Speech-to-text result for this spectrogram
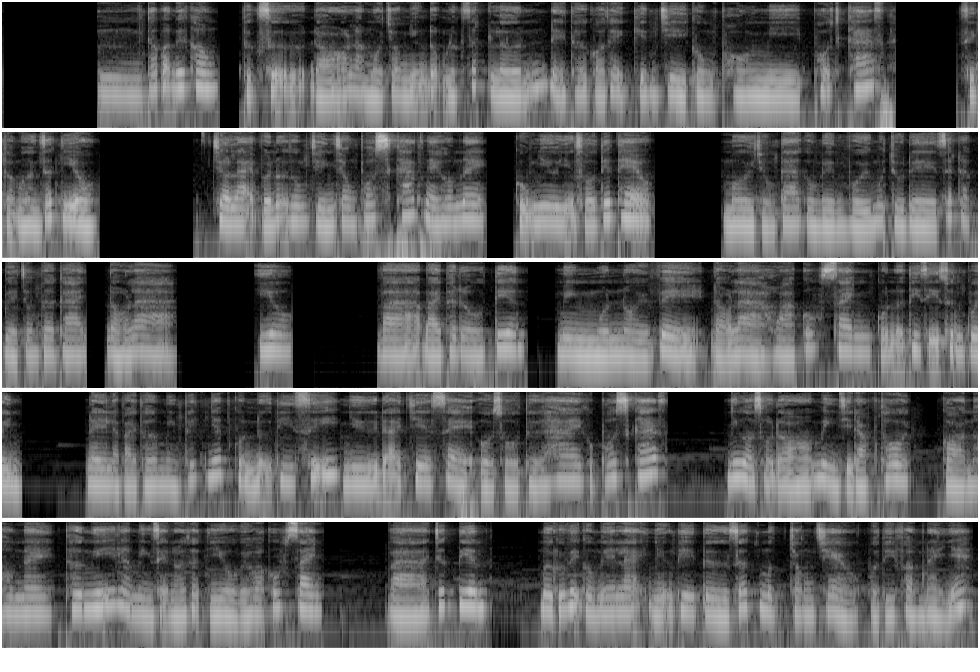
Uhm, các bạn biết không, thực sự đó là một trong những động lực rất lớn để thơ có thể kiên trì cùng Pomi Podcast. Xin cảm ơn rất nhiều. Trở lại với nội dung chính trong postcard ngày hôm nay cũng như những số tiếp theo. Mời chúng ta cùng đến với một chủ đề rất đặc biệt trong thơ ca, đó là yêu. Và bài thơ đầu tiên mình muốn nói về đó là Hoa cúc xanh của nữ thi sĩ Xuân Quỳnh. Đây là bài thơ mình thích nhất của nữ thi sĩ như đã chia sẻ ở số thứ hai của postcard. Nhưng ở số đó mình chỉ đọc thôi. Còn hôm nay thơ nghĩ là mình sẽ nói thật nhiều về hoa cúc xanh. Và trước tiên Mời quý vị cùng nghe lại những thi từ rất mực trong trẻo của thi phẩm này nhé.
